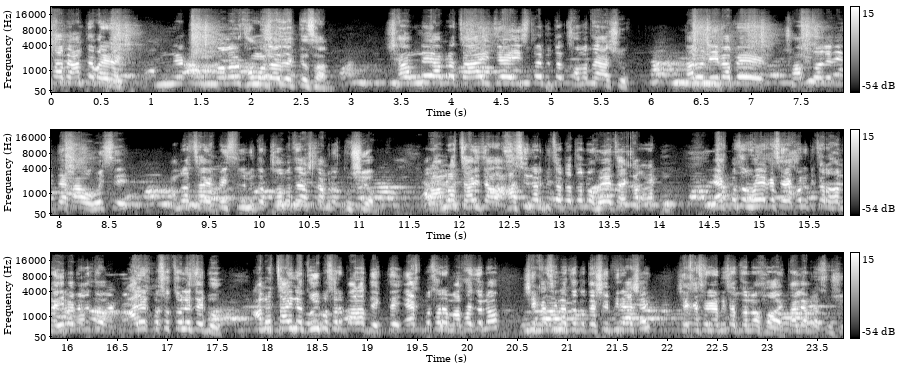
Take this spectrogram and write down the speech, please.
সাহেব আনতে পারে নাই। আপনি কোন দলের ক্ষমতায় দেখতে চান। সামনে আমরা চাই যে ইসলামী দল ক্ষমতায় আসুক। কারণ এইভাবে সব দলেরই দেখা হয়েছে। আমরা চাই একটা ইসলামী ক্ষমতায় আসলে আমরা খুশি হব। আর আমরা চাই যে হাসিনার বিচারটা যেন হয়ে যায়। কারণ একটু এক বছর হয়ে গেছে, এখনও বিচার হয় না। এইভাবে কিন্তু আরেক বছর চলে যাইবো। আমরা চাই না দুই বছরের পাড়া দেখতে, এক বছরের মাথায় যেন শেখ হাসিনা যেন দেশে ফিরে আসে, শেখ হাসিনার বিচার যেন হয়, তাহলে আমরা খুশি হব।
